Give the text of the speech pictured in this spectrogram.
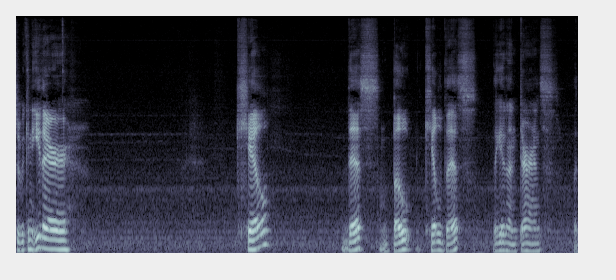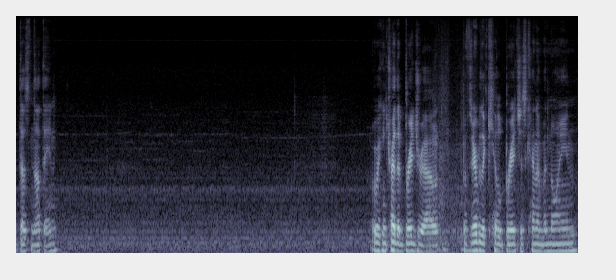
So we can either kill this boat, kill this. They get an endurance that does nothing. Or we can try the bridge route. But if they're able to kill bridge, is kind of annoying.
